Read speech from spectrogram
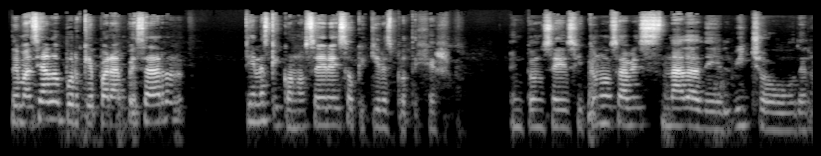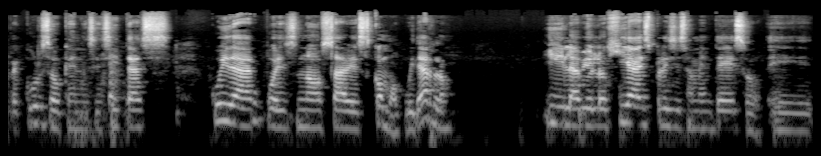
Demasiado porque para empezar tienes que conocer eso que quieres proteger. Entonces, si tú no sabes nada del bicho o del recurso que necesitas cuidar, pues no sabes cómo cuidarlo. Y la biología es precisamente eso, eh,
